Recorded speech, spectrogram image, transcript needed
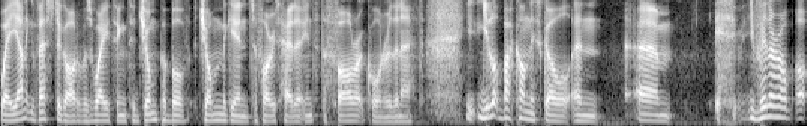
where Jannik Vestergaard was waiting to jump above John McGinn to fire his header into the far right corner of the net. You, you look back on this goal and. Um, Villa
